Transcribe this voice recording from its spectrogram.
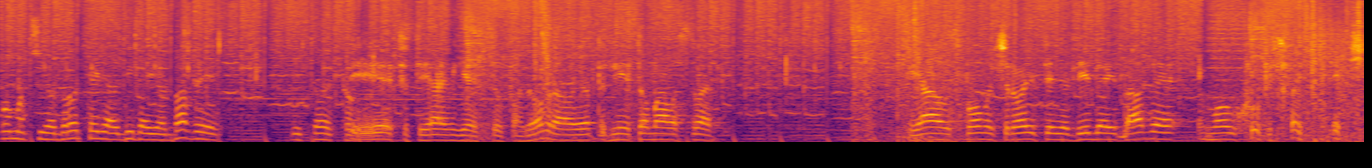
pomoći od roditelja, od dida i od babe. I to je to. i eto ti AMG tu, pa dobro, ali opet nije to mala stvar. Ja uz pomoć roditelja, dida i babe mogu kupiti PlayStation.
